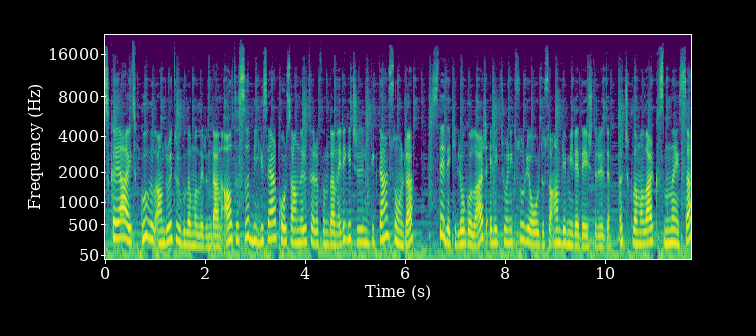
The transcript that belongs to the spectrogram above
Sky'a ait Google Android uygulamalarından 6'sı bilgisayar korsanları tarafından ele geçirildikten sonra sitedeki logolar Elektronik Suriye Ordusu amblemiyle değiştirildi. Açıklamalar kısmına ise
